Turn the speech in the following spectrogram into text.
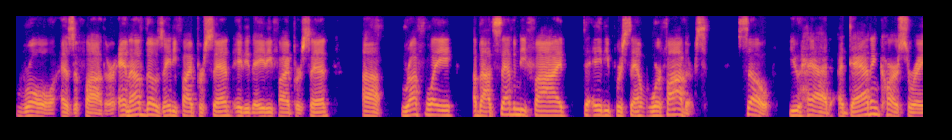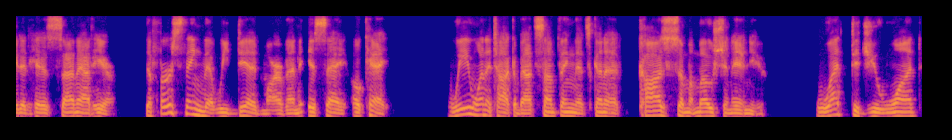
role as a father. And of those 85%, 80 to 85%, uh, roughly about 75 to 80% were fathers. So you had a dad incarcerated his son out here. The first thing that we did, Marvin, is say, okay, we want to talk about something that's going to cause some emotion in you. What did you want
